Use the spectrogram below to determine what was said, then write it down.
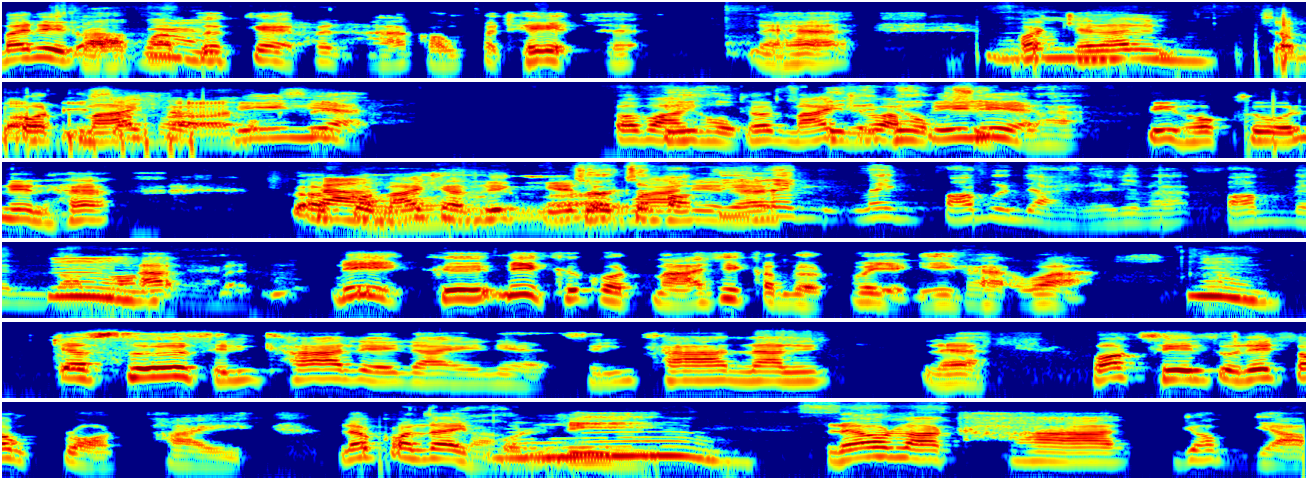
ไม่ได้ออกมาค่ะเพื่อแก้ปัญหาของประเทศนะฮะเพราะฉะนั้นฉบับกฎปีหมายฉบับนี้เนี่ยประวัติปีหกกฎหมายปีฉบับนี้เนี่ยปีหกสิบนะฮะปี60เนี่ยนะฮะก็ค่ะกฎหมายฉบับนี้เขียนอฉอกฉมาบับเนี่ยที่นะเร่งเร่งปั๊มกันใหญ่เลยใช่ไหมปั๊มเป็นอืรอมบอะๆเลยนี่คือนี่คือกฎหมายที่กำหนดไว้อย่างนี้ครับว่าอืมจะซื้อสินค้าใด ๆ เนี่ย สินค้านั้น นะวัคซีนตัวนี้ต้องปลอดภัย แล้วก็ได้ผลดีอืมแล้วราคาย่อมเยา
